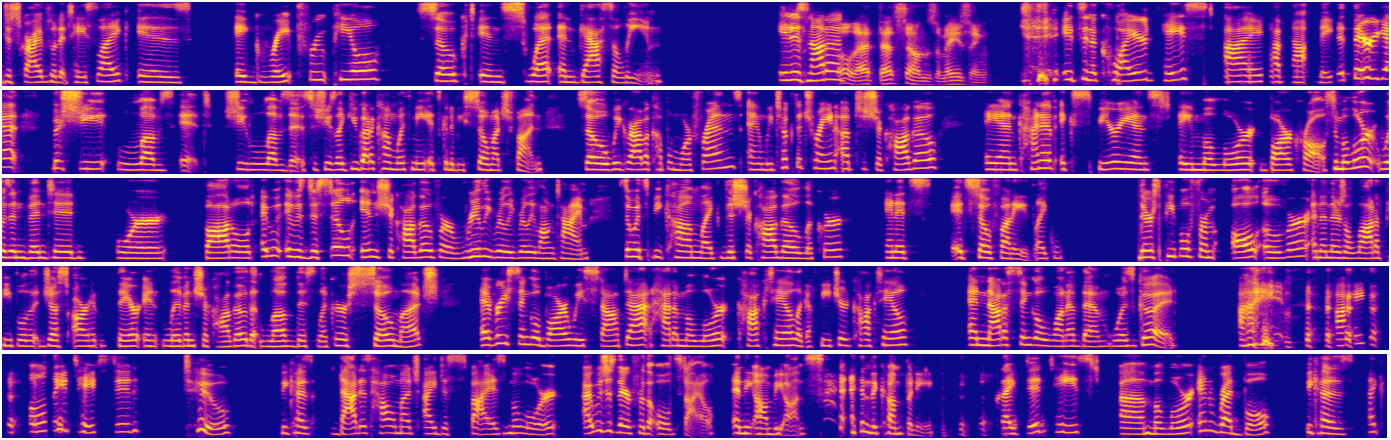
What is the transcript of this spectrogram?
describes what it tastes like is a grapefruit peel soaked in sweat and gasoline. It is not a Oh, that that sounds amazing. it's an acquired taste. I have not made it there yet, but she loves it. She loves it. So she's like, You got to come with me. It's going to be so much fun. So we grab a couple more friends and we took the train up to Chicago and kind of experienced a Malort bar crawl. So Malort was invented or bottled, it, wa- it was distilled in Chicago for a really, really, really long time. So it's become like the Chicago liquor. And it's, it's so funny. Like there's people from all over and then there's a lot of people that just are there and live in chicago that love this liquor so much. Every single bar we stopped at had a malort cocktail like a featured cocktail and not a single one of them was good. I i only tasted two because that is how much i despise malort. I was just there for the old style and the ambiance and the company. But i did taste uh, malort and red bull because like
